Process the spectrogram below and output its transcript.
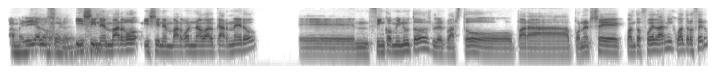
A Merilla no fueron. Y sin embargo, y sin embargo en Navalcarnero, eh, en cinco minutos les bastó para ponerse, ¿cuánto fue, Dani? ¿4-0?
